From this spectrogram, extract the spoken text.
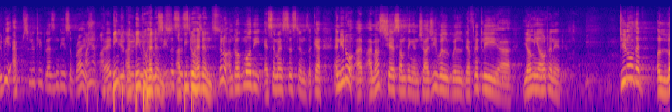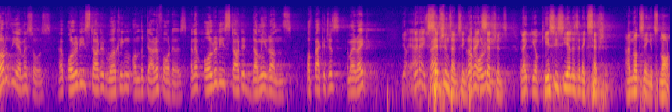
You'll be absolutely pleasantly surprised. I have, right? I've been, you, I've you, been you, to Headends. I've been to Headends. No, no, I'm talking about the SMS systems. The and you know, I, I, must share something, and Shaji will, will definitely uh, hear me out on it. Do you know that a lot of the MSOs have already started working on the tariff orders and have already started dummy runs of packages? Am I right? Yeah, yeah. there are exceptions, right? I'm saying. There, there are, exceptions. Like your KCCL is an exception. I'm not saying it's not.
